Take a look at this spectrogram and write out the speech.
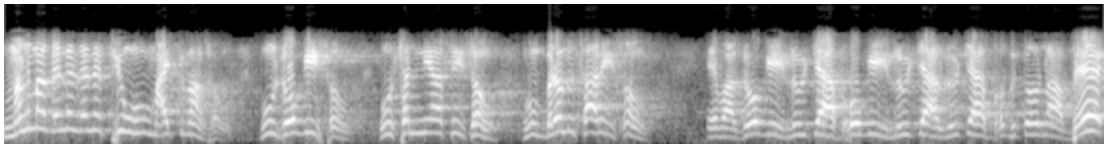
મનમાં જેને જેને થયું હું માઇકમાં છું, હું જોગી છું, હું સંન્યાસી છું, હું બ્રહ્મચારી છું. એવા જોગી લૂચ્યા ભોગી લૂચ્યા લૂચ્યા ભક્તોના ભેગ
